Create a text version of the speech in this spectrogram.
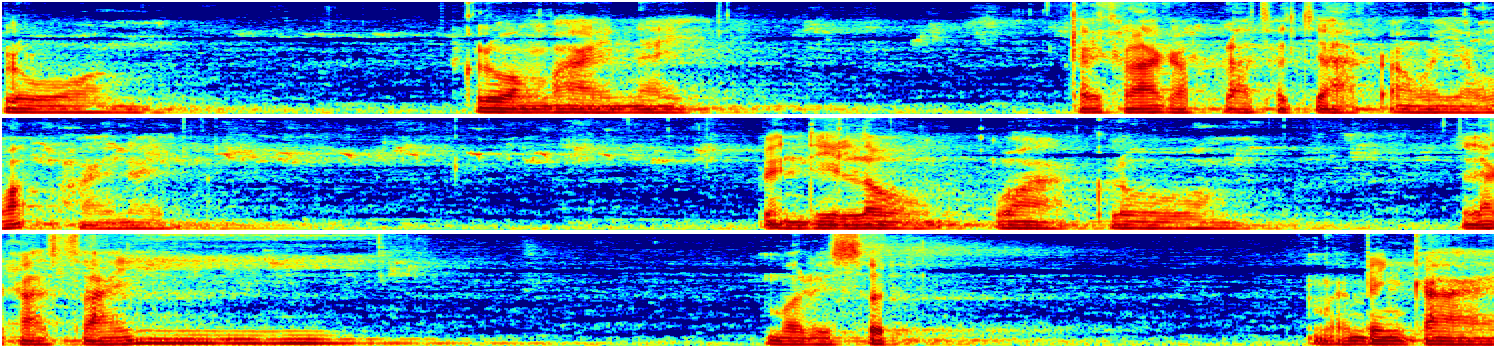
กลวง กลวงภายในคล้ายๆกับปราศจากอวัยวะภายใน เป็นที่โล่งว่างกลวง และก็ใส บริสุทธิ์ เหมือนเป็นกาย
